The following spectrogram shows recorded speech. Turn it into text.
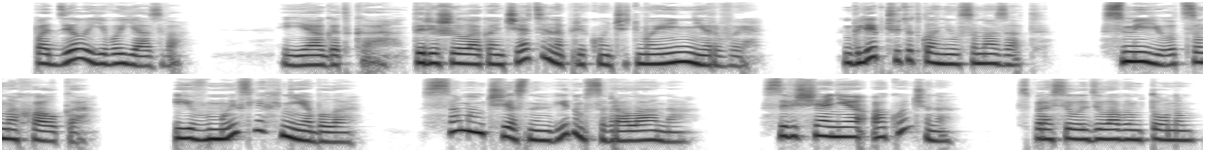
— поддела его язва. «Ягодка, ты решила окончательно прикончить мои нервы?» Глеб чуть отклонился назад. Смеется нахалка. И в мыслях не было. С самым честным видом соврала она. «Совещание окончено?» — спросила деловым тоном.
